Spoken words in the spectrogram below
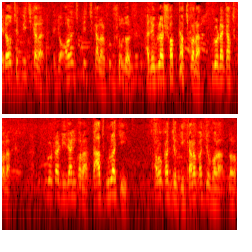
এটা হচ্ছে পিচ কালার এই যে অরেঞ্জ পিচ কালার খুব সুন্দর। আর এগুলা সব কাজ করা, পুরোটা কাজ করা। পুরোটা ডিজাইন করা। কাজগুলা কি? কারুকার্য কি? কারও কারুকার্য ভরা। ধরো।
